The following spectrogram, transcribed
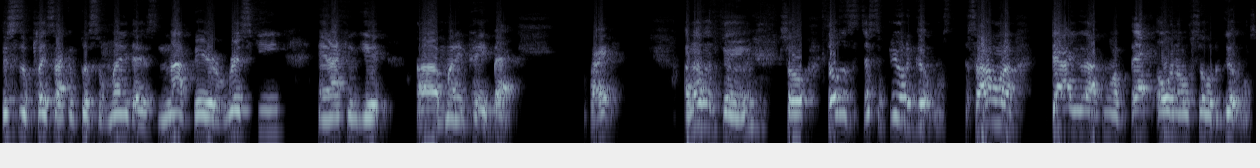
This is a place I can put some money that is not very risky and I can get uh, money paid back. Right? Another thing, so those are just a few of the good ones. So I don't want to dial you out going back over and over so the good ones.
